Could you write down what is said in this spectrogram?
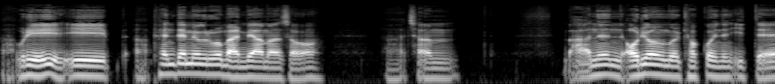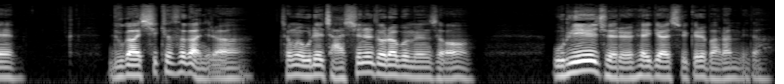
아, 우리 이 팬데믹으로 말미암아서 아, 참 많은 어려움을 겪고 있는 이때 누가 시켜서가 아니라 정말 우리의 자신을 돌아보면서 우리의 죄를 회개할 수 있기를 바랍니다.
